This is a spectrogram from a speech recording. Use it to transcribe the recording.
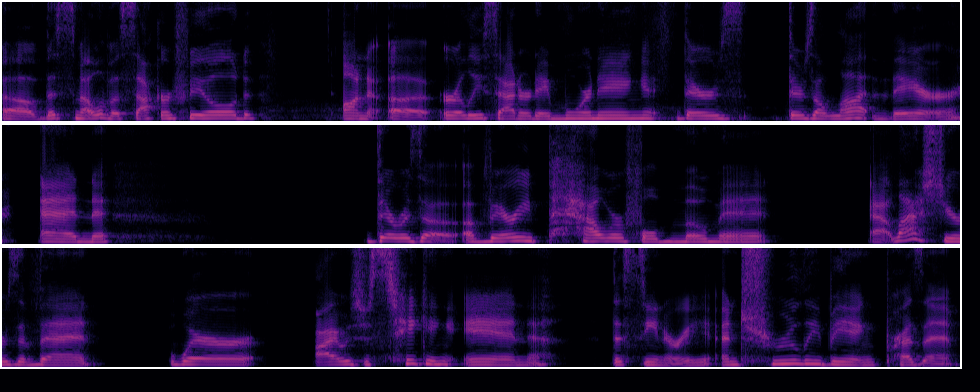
uh, the smell of a soccer field on a early Saturday morning. There's there's a lot there. And there was a, a very powerful moment at last year's event where I was just taking in the scenery and truly being present.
